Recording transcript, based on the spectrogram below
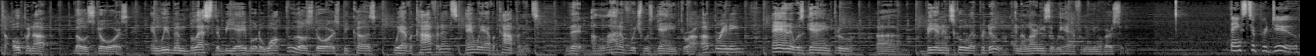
to open up those doors. And we've been blessed to be able to walk through those doors because we have a confidence and we have a competence that a lot of which was gained through our upbringing and it was gained through uh, being in school at Purdue and the learnings that we have from the university. Thanks to Purdue,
